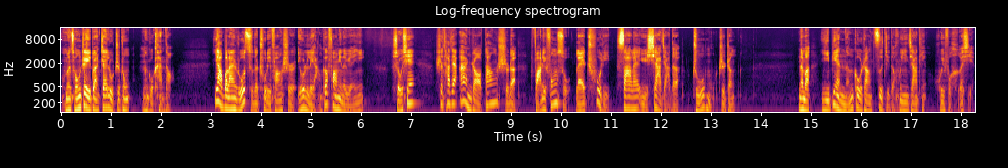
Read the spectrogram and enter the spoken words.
我们从这一段摘录之中能够看到，亚伯兰如此的处理方式有两个方面的原因。首先是他在按照当时的法律风俗来处理撒来与夏甲的主母之争。那么，以便能够让自己的婚姻家庭恢复和谐。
